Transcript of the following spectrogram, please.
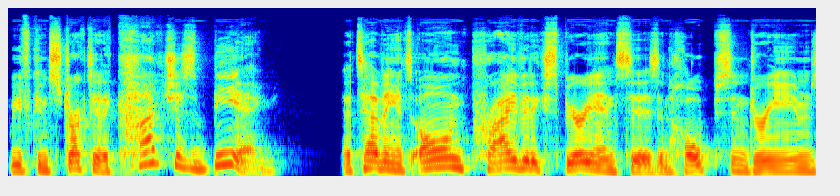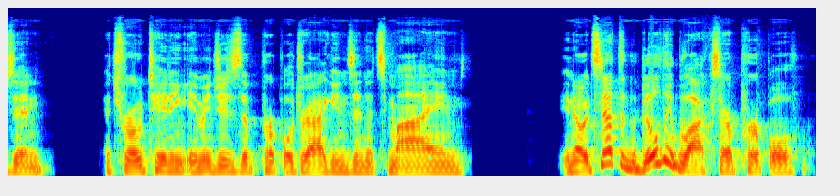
we've constructed a conscious being that's having its own private experiences and hopes and dreams and it's rotating images of purple dragons in its mind. You know, it's not that the building blocks are purple,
